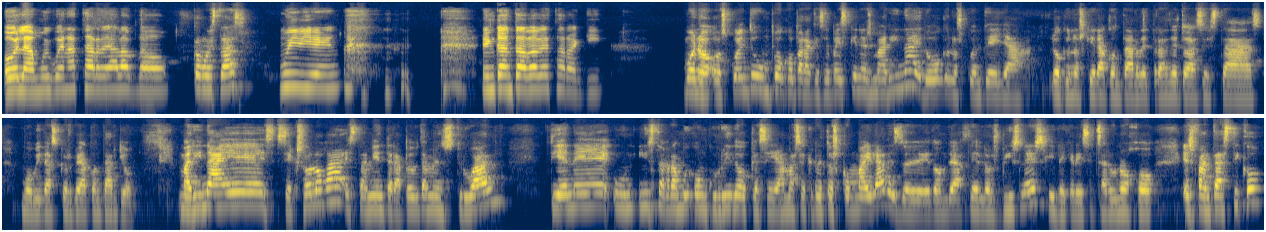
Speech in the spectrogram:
Hola, muy buenas tardes a las dos. ¿Cómo estás? Muy bien. Encantada de estar aquí. Bueno, os cuento un poco para que sepáis quién es Marina y luego que nos cuente ella lo que nos quiera contar detrás de todas estas movidas que os voy a contar yo. Marina es sexóloga, es también terapeuta menstrual, tiene un Instagram muy concurrido que se llama Secretos con Maila, desde donde hace los business, si le queréis echar un ojo, es fantástico.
